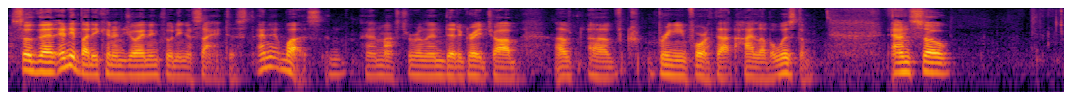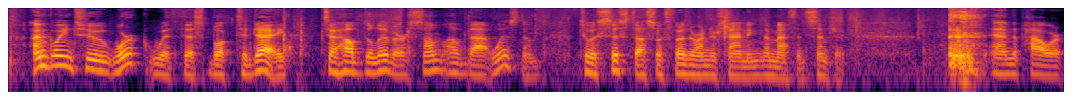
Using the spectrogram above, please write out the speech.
so that anybody can enjoy it, including a scientist. And it was. And, and Master Rulin did a great job of, of bringing forth that high-level wisdom. And so I'm going to work with this book today to help deliver some of that wisdom to assist us with further understanding the message center. and the power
